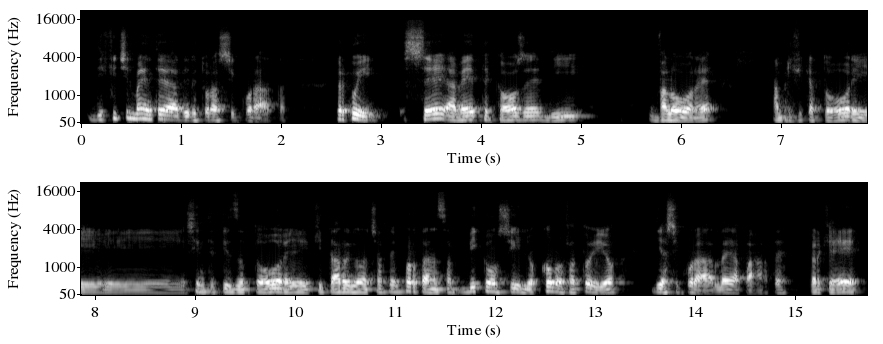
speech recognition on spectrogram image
Difficilmente addirittura assicurata. Per cui se avete cose di valore, amplificatori, sintetizzatori, chitarre di una certa importanza, vi consiglio, come ho fatto io, di assicurarle a parte, perché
